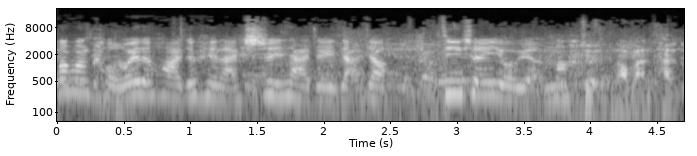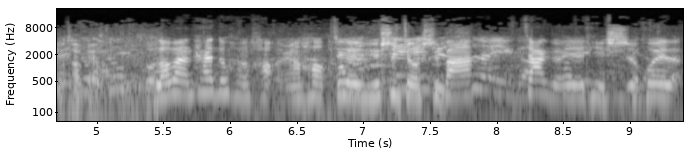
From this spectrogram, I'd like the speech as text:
换换口味的话，就可以来试一下这一家叫今生有缘嘛。对，老板态度特别好。老板态度很好，然后这个鱼是九十八，价格也挺实惠的。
